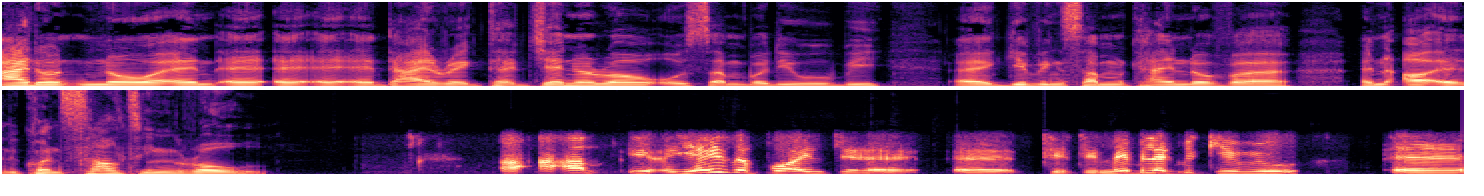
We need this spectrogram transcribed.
I don't know, an, a, a, a director general or somebody who will be uh, giving some kind of uh, an uh, a consulting role? Uh, um, here is a point, uh, uh, Titi. Maybe let me give you uh,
